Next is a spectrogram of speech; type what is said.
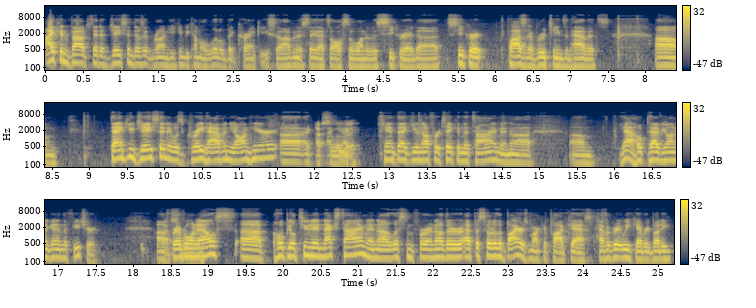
I can vouch that if Jason doesn't run, he can become a little bit cranky. So I'm going to say that's also one of his secret, uh, secret positive routines and habits. Um, thank you, Jason. It was great having you on here. Uh, Absolutely. I, I, can't thank you enough for taking the time, and uh, um, yeah, hope to have you on again in the future. Uh, for everyone else, uh, hope you'll tune in next time and uh, listen for another episode of the Buyers Market Podcast. Have a great week, everybody.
